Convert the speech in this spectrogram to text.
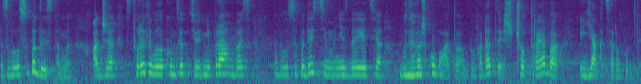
з велосипедистами? Адже створити велоконцепцію Дніпра без велосипедистів, мені здається, буде важкувато, аби вгадати, що треба і як це робити.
